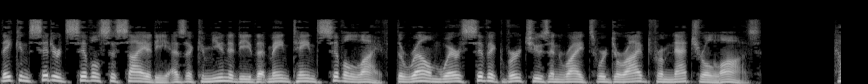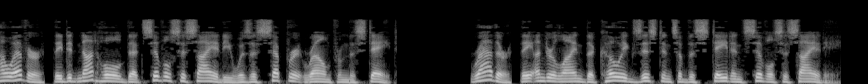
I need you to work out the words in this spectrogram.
They considered civil society as a community that maintained civil life, the realm where civic virtues and rights were derived from natural laws. However, they did not hold that civil society was a separate realm from the state. Rather, they underlined the coexistence of the state and civil society.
